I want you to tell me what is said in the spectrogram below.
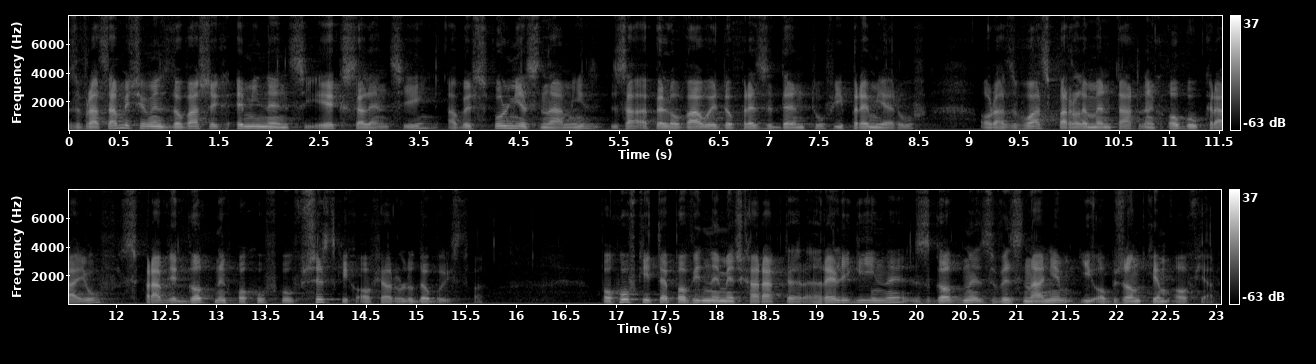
Zwracamy się więc do Waszych eminencji i ekscelencji, aby wspólnie z nami zaapelowały do prezydentów i premierów oraz władz parlamentarnych obu krajów w sprawie godnych pochówków wszystkich ofiar ludobójstwa. Pochówki te powinny mieć charakter religijny, zgodny z wyznaniem i obrządkiem ofiar.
